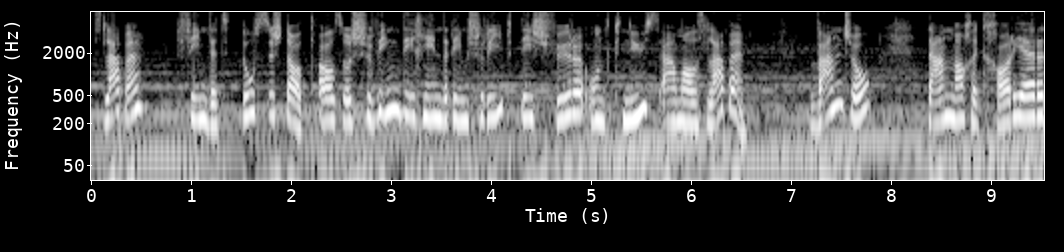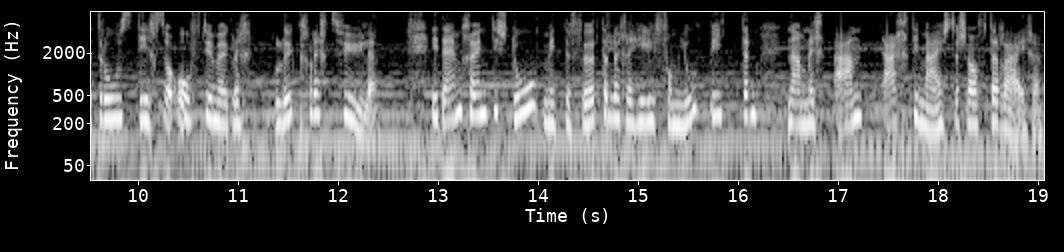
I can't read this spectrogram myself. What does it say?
Das Leben findet draussen statt, also schwing dich hinter dem Schreibtisch führen und geniesse auch mal das Leben. Wenn schon, dann mache Karriere daraus, dich so oft wie möglich glücklich zu fühlen. In dem könntest du mit der förderlichen Hilfe vom Jupiter nämlich echte Meisterschaft erreichen.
